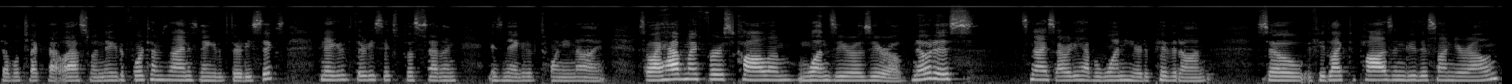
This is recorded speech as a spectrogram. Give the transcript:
Double check that last one. Negative 4 times 9 is negative 36. Negative 36 plus 7 is negative 29. So I have my first column 1, 0, 0. Notice, it's nice, I already have a 1 here to pivot on. So if you'd like to pause and do this on your own,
